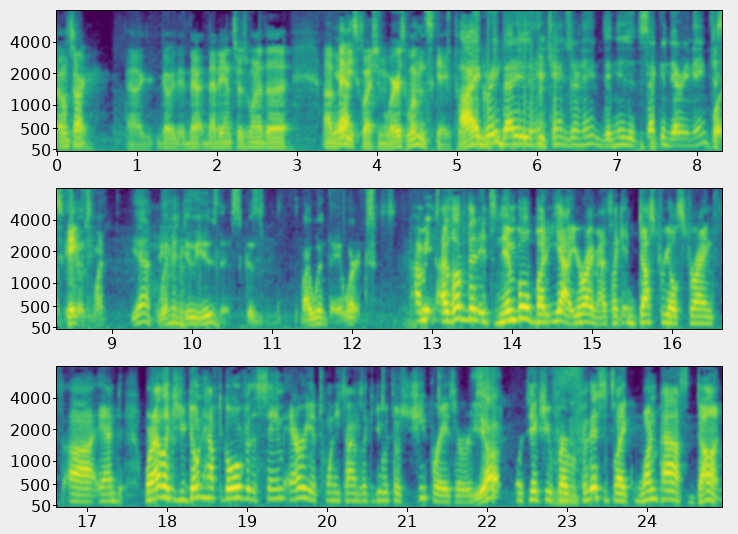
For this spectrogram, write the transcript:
Oh, I'm sorry. sorry? Uh, go. That, that answers one of the uh, Yes. Betty's question. Where's Womanscaped? I agree, Betty. They need to change their name. They need a secondary name for Escaped. it because when, yeah, women do use this because why wouldn't they? It works. I mean, I love that it's nimble, but yeah, you're right, man. It's like industrial strength. Uh, and what I like is you don't have to go over the same area 20 times like you do with those cheap razors. Yeah. Or it takes you forever. For this, it's like one pass, done.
